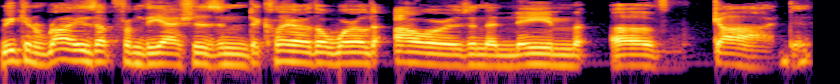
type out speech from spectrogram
We can rise up from the ashes and declare the world ours in the name of God.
